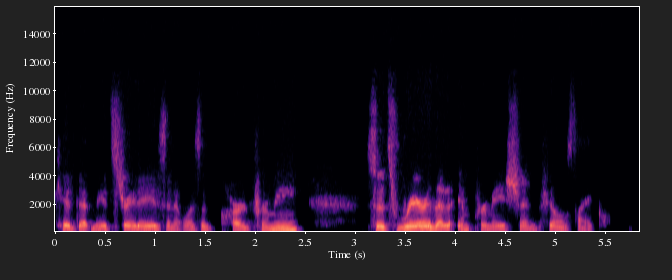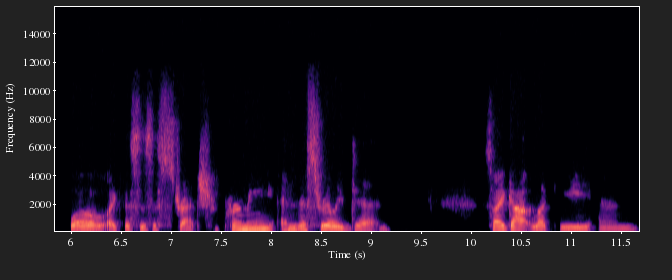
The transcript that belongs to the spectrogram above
kid that made straight A's and it wasn't hard for me. So it's rare that information feels like whoa, like this is a stretch for me. And this really did. So I got lucky, and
